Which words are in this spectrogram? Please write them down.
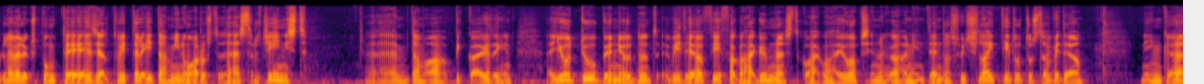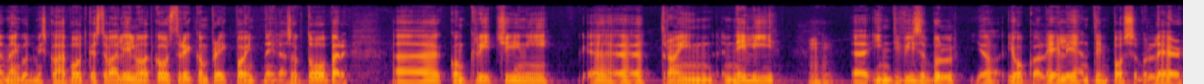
level1.ee, sealt võite leida minu arvustuse Astral Chainist äh,, mida ma pikka aega tegin. Youtube'i on jõudnud video FIFA kahekümnest, kohe-kohe jõuab sinna ka Nintendo Switch Lite'i tutvustav video ning äh, mängud, mis kahe podcast'i vahel ilmuvad, Ghost Recon Breakpoint, neljas oktoober äh,, Concrete Genie äh,, Trine neli Mhm. äh, Indivisible ja Yooka-Laylee and the Impossible Lair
